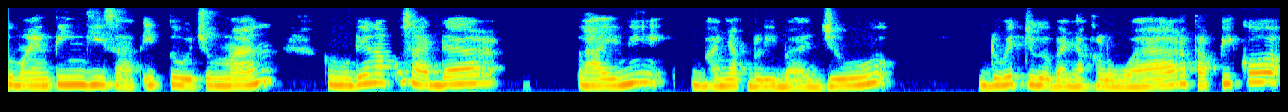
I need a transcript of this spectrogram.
lumayan tinggi saat itu. Cuman kemudian aku sadar lah ini banyak beli baju duit juga banyak keluar tapi kok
